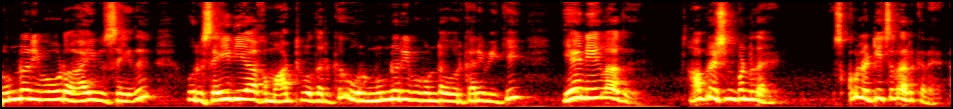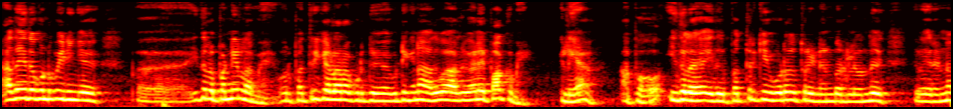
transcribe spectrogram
நுண்ணறிவோடு ஆய்வு செய்து ஒரு செய்தியாக மாற்றுவதற்கு ஒரு நுண்ணறிவு கொண்ட ஒரு கருவிக்கு ஏன் இயலாது? ஆப்ரேஷன் பண்ணுத. ஸ்கூலில் டீச்சராக இருக்குது அதை இதை கொண்டு போய் நீங்கள் இதில் பண்ணிடலாமே. ஒரு பத்திரிக்கையாளராக கொடுத்து விட்டிங்கன்னா அதுவாக அது வேலையை பார்க்குமே இல்லையா? அப்போது இதில் இது பத்திரிகை ஊடகத்துறை நண்பர்கள் வந்து வேறு என்ன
